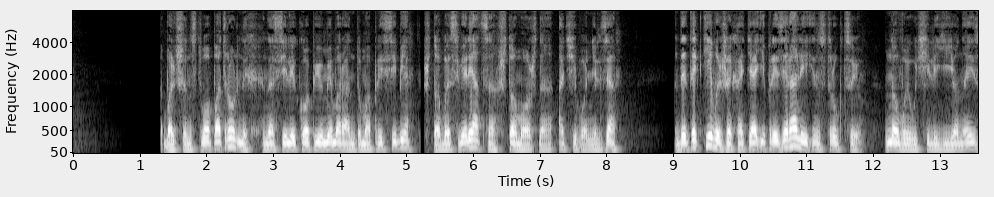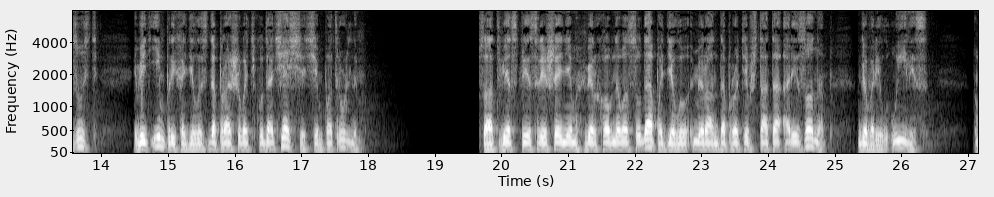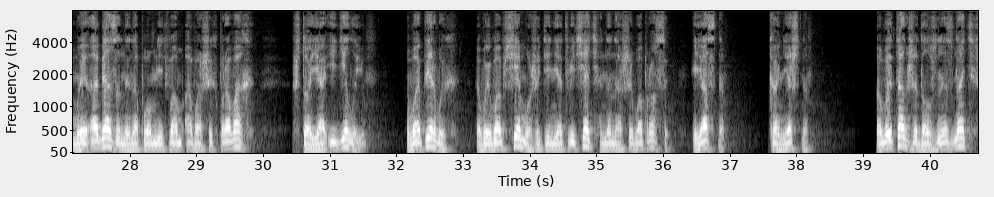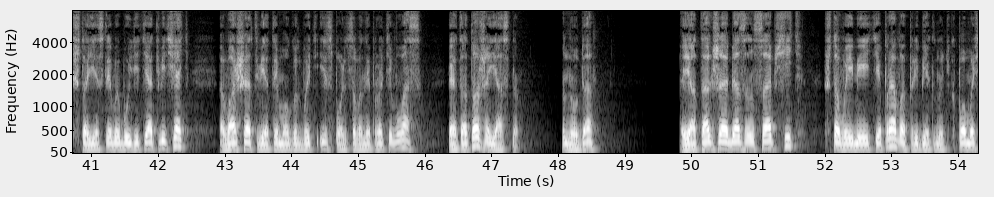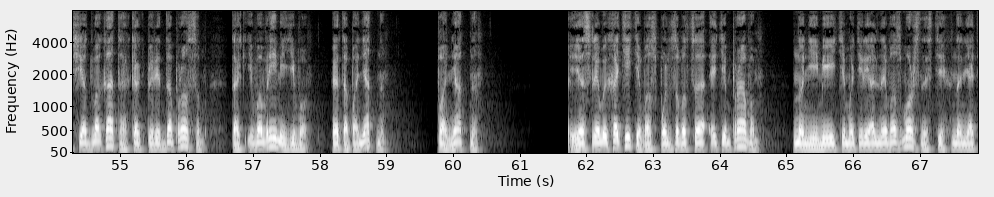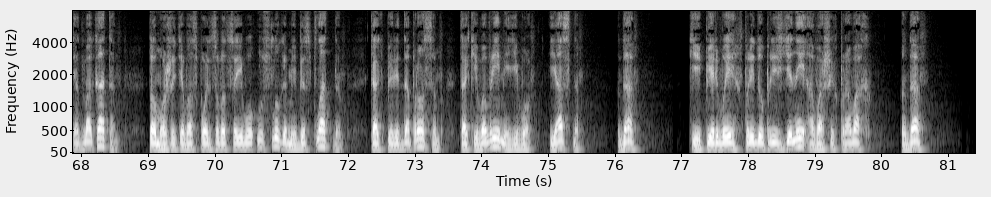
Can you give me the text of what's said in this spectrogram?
Большинство патрульных носили копию меморандума при себе, чтобы сверяться, что можно, а чего нельзя. Детективы же, хотя и презирали инструкцию, но выучили ее наизусть, ведь им приходилось допрашивать куда чаще, чем патрульным. В соответствии с решением Верховного суда по делу Миранда против штата Аризона, говорил Уиллис, мы обязаны напомнить вам о ваших правах, что я и делаю. Во-первых, вы вообще можете не отвечать на наши вопросы. Ясно? Конечно. Вы также должны знать, что если вы будете отвечать, ваши ответы могут быть использованы против вас. Это тоже ясно? Ну да. Я также обязан сообщить, что вы имеете право прибегнуть к помощи адвоката как перед допросом, так и во время его. Это понятно? Понятно. Если вы хотите воспользоваться этим правом, но не имеете материальной возможности нанять адвоката, то можете воспользоваться его услугами бесплатно, как перед допросом, так и во время его. Ясно? Да. Теперь вы предупреждены о ваших правах. Да.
